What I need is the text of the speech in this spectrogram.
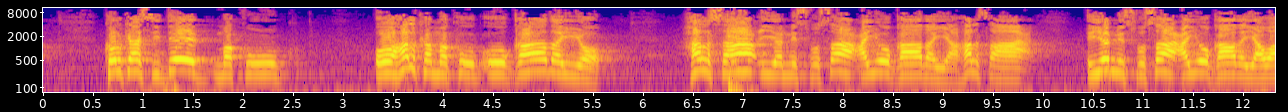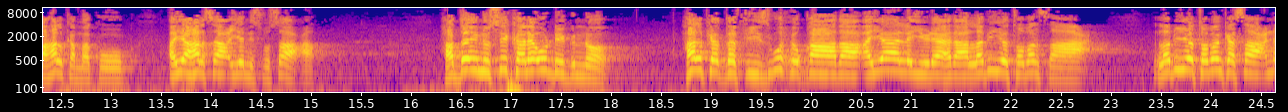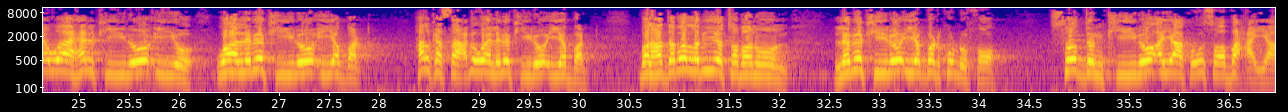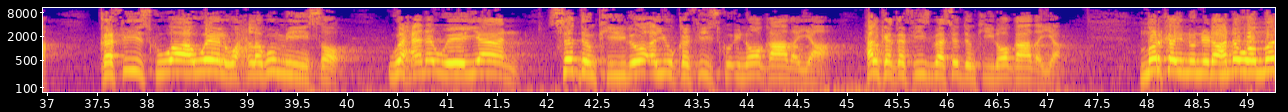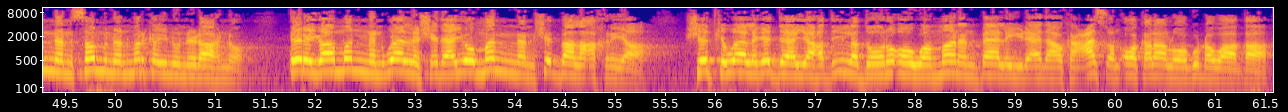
Kolkaas sideed makuug. Oo halka makuug uu qaadayo hal saac iyo nisfu saac ayuu qaadayaa hal saac iyo nisfu saac ayuu qaadayaa waa halka makuug. Ayaa hal saac iyo nisfu saaca haddaynu si kale u dhigno halka kafiis wuxuu qaadaa ayaa la yidhaahdaa labiyo toban saac. Labiyo tobanka saacna waa hal kiilo iyo waa laba kiilo iyo badh. Halka saacba waa laba kiilo iyo badh. Bal haddaba labiyo tobanuun laba kiilo iyo badh ku dhufo soddon kiilo ayaa kuu soo baxaya. Kafiisku waa weel wax lagu miiso. Waxana weeyaan soddon kiilo ayuu kafiisku inoo qaadayaa halka kafiis baa soddon kiilo qaadaya. Markaynu nidhaahno wamanan samnan markaynu nidhaahno ereygaa manan waa la shadaayo manan shad baa la akriyaa shadka waa laga daayaa haddii la doono oo wamanan baa la yidhaahdaa ka casan oo kalea loogu dhawaaqaa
